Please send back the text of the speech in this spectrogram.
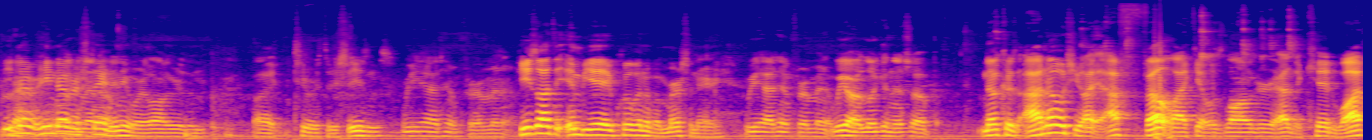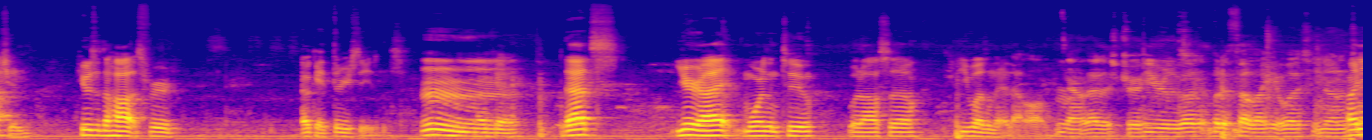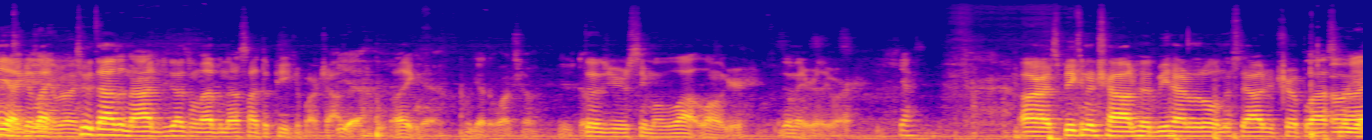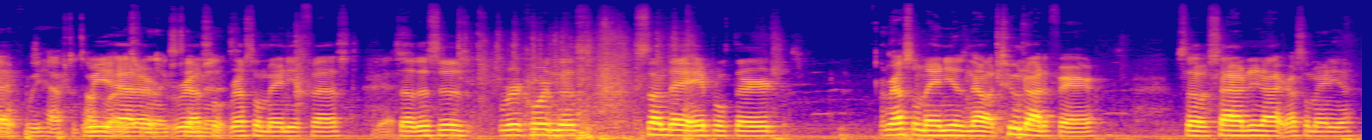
He No, never he never stayed anywhere longer than like two or three seasons. We had him for a minute. He's like the NBA equivalent of a mercenary. We had him for a minute. We are looking this up. No, because I know what you. Like, I felt like it was longer as a kid watching. He was at the Hawks for okay three seasons. Mm. Okay, that's you're right. More than two, but also he wasn't there that long. No, that is true. He really wasn't, but it felt like it was. You know what I'm Oh yeah, because like everybody- 2009 to 2011, that's like the peak of our childhood. Yeah. like Yeah, we got to watch him. He was dope. those years seem a lot longer than they really were. Yeah. All right. Speaking of childhood, we had a little nostalgia trip last Oh night. yeah, we have to talk we about had this for a next 10 Wrestle. WrestleMania Fest. Yes. So this is we're recording this Sunday, April third. WrestleMania is now a two-night affair. So Saturday night WrestleMania,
